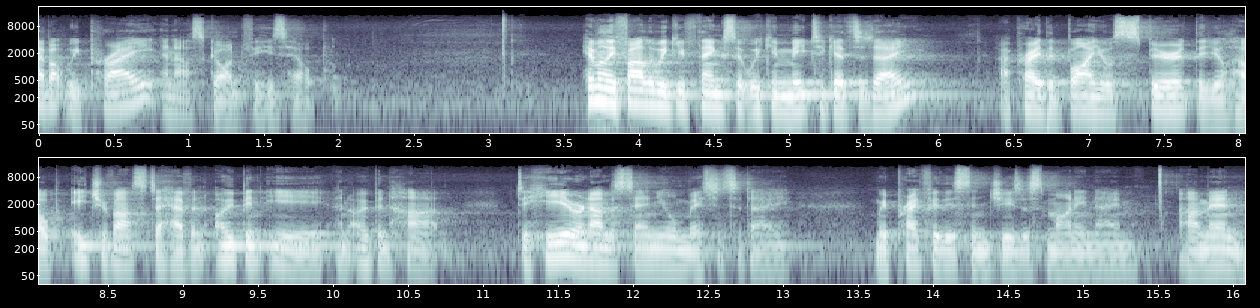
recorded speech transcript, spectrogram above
how about we pray and ask God for his help? Heavenly Father, we give thanks that we can meet together today. I pray that by your Spirit that you'll help each of us to have an open ear and open heart to hear and understand your message today. We pray for this in Jesus' mighty name. Amen.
